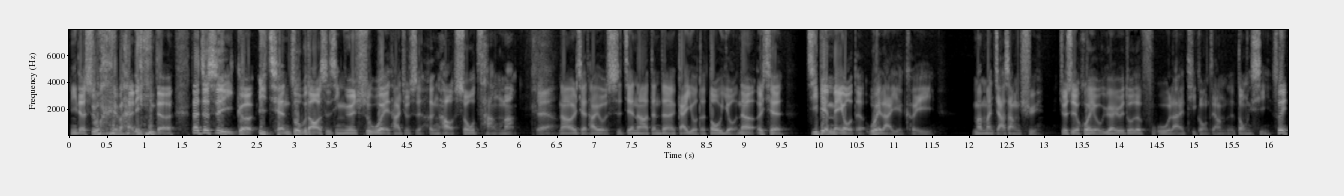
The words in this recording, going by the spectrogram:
你的数位拍立得。那这是一个以前做不到的事情，因为数位它就是很好收藏嘛。对啊，那而且它有时间啊等等，该有的都有。那而且即便没有的，未来也可以慢慢加上去，就是会有越来越多的服务来提供这样的东西。所以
